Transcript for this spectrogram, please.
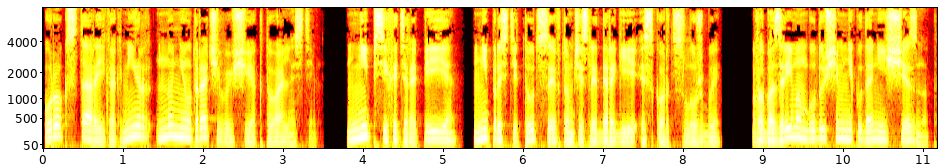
Урок старый как мир, но не утрачивающий актуальности. Ни психотерапия, ни проституция, в том числе дорогие эскорт-службы, в обозримом будущем никуда не исчезнут.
